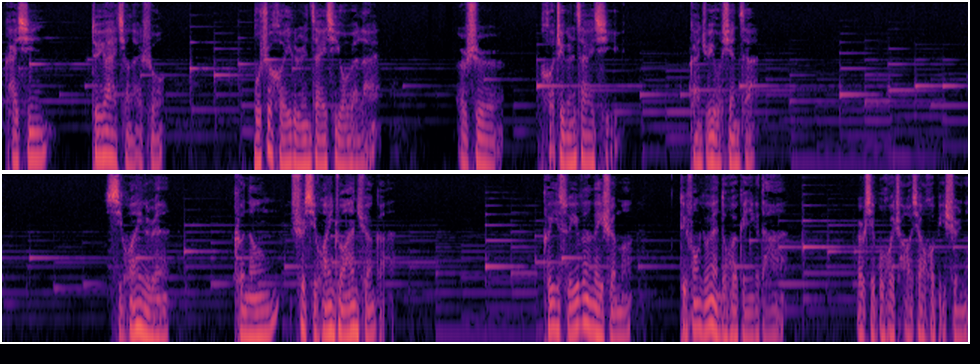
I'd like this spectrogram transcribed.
开心，对于爱情来说，不是和一个人在一起有未来，而是和这个人在一起，感觉有现在。喜欢一个人，可能是喜欢一种安全感，可以随意问为什么，对方永远都会给你个答案，而且不会嘲笑或鄙视你。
